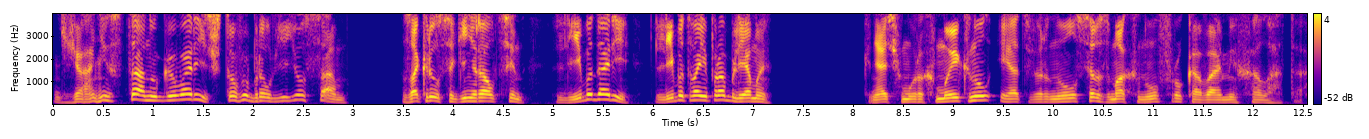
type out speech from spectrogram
«Я не стану говорить, что выбрал ее сам», — закрылся генерал Цин. «Либо дари, либо твои проблемы». Князь хмуро хмыкнул и отвернулся, взмахнув рукавами халата.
